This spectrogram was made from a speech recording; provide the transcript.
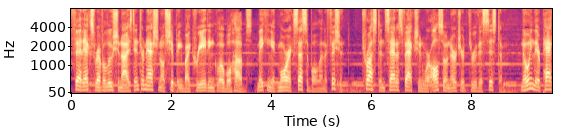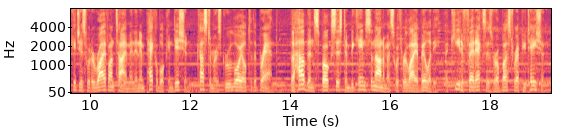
FedEx revolutionized international shipping by creating global hubs, making it more accessible and efficient. Trust and satisfaction were also nurtured through this system. Knowing their packages would arrive on time and in impeccable condition, customers grew loyal to the brand. The hub and spoke system became synonymous with reliability, a key to FedEx's robust reputation.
